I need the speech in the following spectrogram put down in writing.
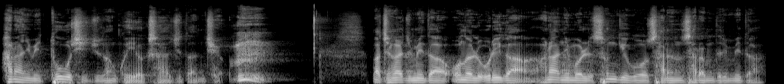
하나님이 도우시지도 않고 역사하지도 않죠. 마찬가지입니다. 오늘 우리가 하나님을 섬기고 사는 사람들입니다.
